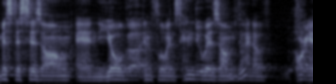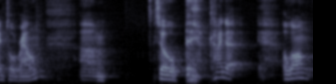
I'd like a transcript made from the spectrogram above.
mysticism and yoga influenced Hinduism mm-hmm. kind of Oriental realm. Um, so, kind of along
